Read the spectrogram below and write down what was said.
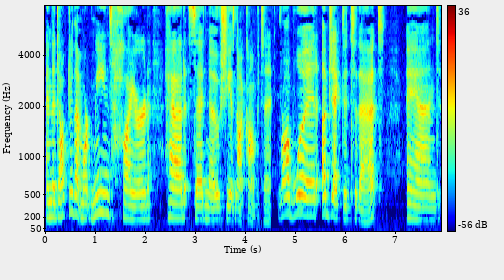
and the doctor that Mark Means hired had said, no, she is not competent. Rob Wood objected to that. And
